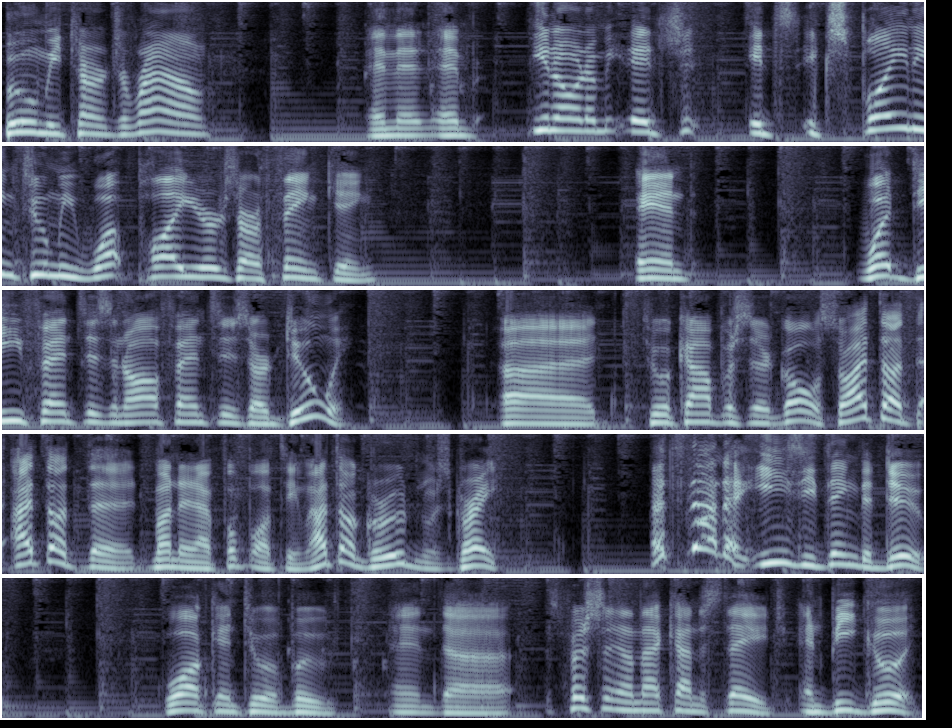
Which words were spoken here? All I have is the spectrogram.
boom, he turns around, and then and you know what I mean? It's it's explaining to me what players are thinking and what defenses and offenses are doing uh, to accomplish their goals. So I thought I thought the Monday Night Football team, I thought Gruden was great. That's not an easy thing to do. Walk into a booth and uh, especially on that kind of stage and be good.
